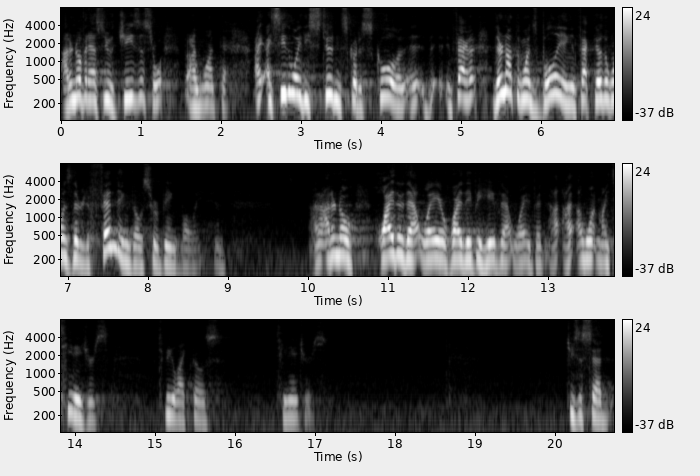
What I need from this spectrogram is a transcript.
I don't know if it has to do with Jesus or what, but I want that. I, I, see the way these students go to school. Uh, in fact, they're not the ones bullying. In fact, they're the ones that are defending those who are being bullied. And I, I don't know why they're that way or why they behave that way, but I, I want my teenagers to be like those teenagers. Jesus said,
